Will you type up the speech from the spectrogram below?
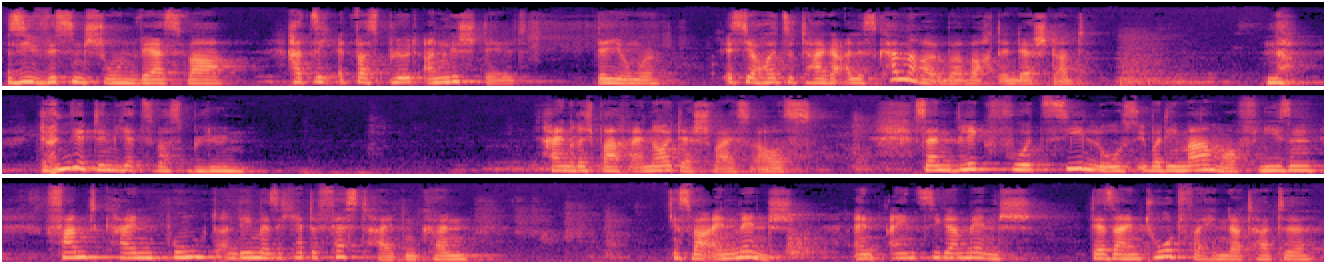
Sie wissen schon, wer es war, hat sich etwas blöd angestellt. Der Junge. Ist ja heutzutage alles kameraüberwacht in der Stadt. Na, dann wird dem jetzt was blühen. Heinrich brach erneut der Schweiß aus. Sein Blick fuhr ziellos über die Marmorfliesen, fand keinen Punkt, an dem er sich hätte festhalten können. Es war ein Mensch, ein einziger Mensch, der seinen Tod verhindert hatte,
